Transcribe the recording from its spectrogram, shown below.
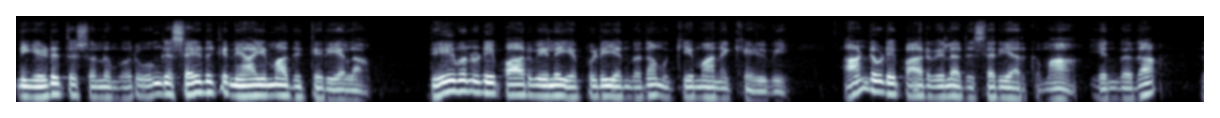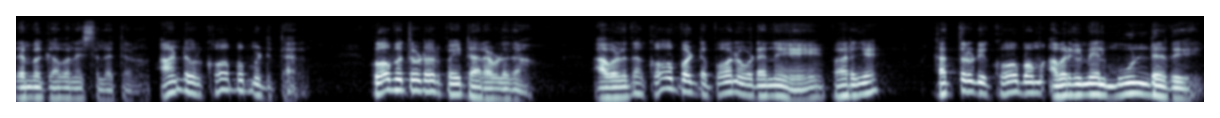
நீங்கள் எடுத்து சொல்லும்போது உங்கள் சைடுக்கு நியாயமாக அது தெரியலாம். தேவனுடைய பார்வையில் எப்படி என்பதுதான் முக்கியமான கேள்வி. ஆண்டவுடைய பார்வையில் அது சரியாக இருக்குமா என்பதுதான் ரொம்ப கவனம் செலுத்தணும். ஆண்டவர் கோபம் எடுத்தார். கோபத்தோடு அவர் போயிட்டார் அவ்வளோதான் அவ்வளோதான் கோபப்பட்டு போன உடனே பாருங்க கத்தருடைய கோபம் அவர்கள் மேல் மூண்டது.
